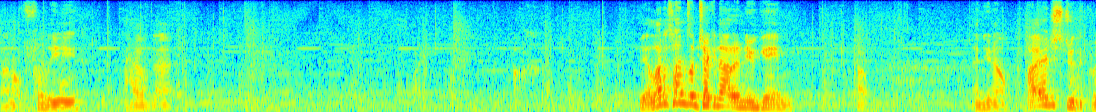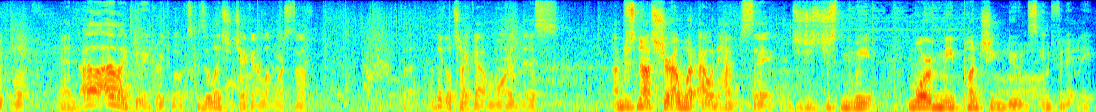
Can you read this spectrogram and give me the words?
I don't fully have that. Ugh. Yeah, a lot of times I'm checking out a new game. Oh. And you know, I just do the quick look. And I, I like doing quick looks because it lets you check out a lot more stuff. But I think I'll check out more of this. I'm just not sure what I would have to say. It's just, just me, more of me punching dudes infinitely.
